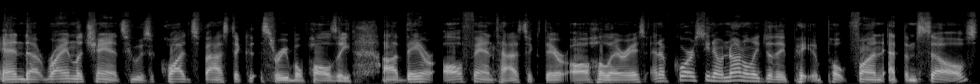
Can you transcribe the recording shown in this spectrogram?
And uh, Ryan LaChance, who is a quad spastic cerebral palsy, they are all fantastic. They're all hilarious, and of course, you know, not only do they pay, poke fun at themselves themselves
